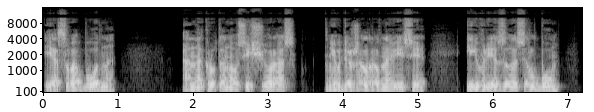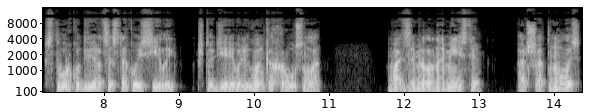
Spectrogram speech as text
я свободна. Она крутанулась еще раз, не удержала равновесия и врезалась лбом в створку дверцы с такой силой, что дерево легонько хрустнуло. Мать замерла на месте, отшатнулась.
